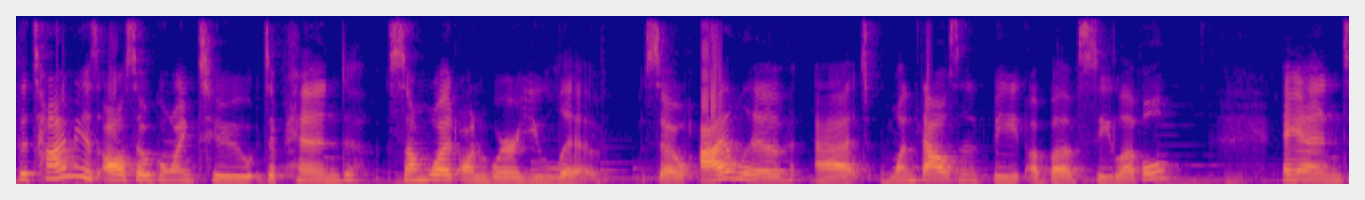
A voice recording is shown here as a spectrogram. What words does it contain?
the timing is also going to depend somewhat on where you live. So I live at 1,000 feet above sea level, and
